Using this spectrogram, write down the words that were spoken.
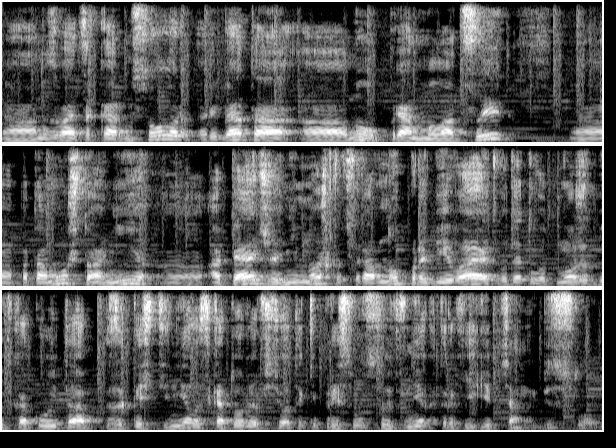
А, называется Carm Solar. Ребята, а, ну, прям молодцы а, потому что они, а, опять же, немножко все равно пробивают вот эту вот, может быть, какую-то закостенелость, которая все-таки присутствует в некоторых египтянах, безусловно.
